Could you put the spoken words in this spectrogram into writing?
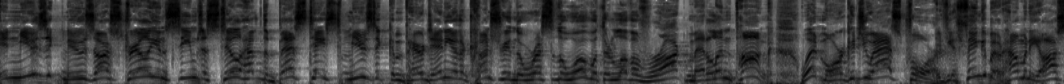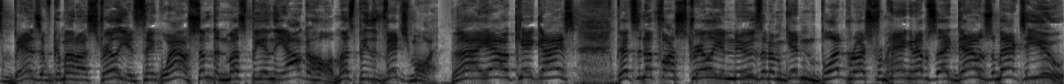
In music news, Australians seem to still have the best taste in music compared to any other country in the rest of the world with their love of rock, metal, and punk. What more could you ask for? If you think about how many awesome bands have come out of Australia, you'd think, wow, something must be in the alcohol. It must be the Vegemite. Ah, uh, yeah, okay, guys. That's enough Australian news, and I'm getting blood rush from hanging upside down, so back to you.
